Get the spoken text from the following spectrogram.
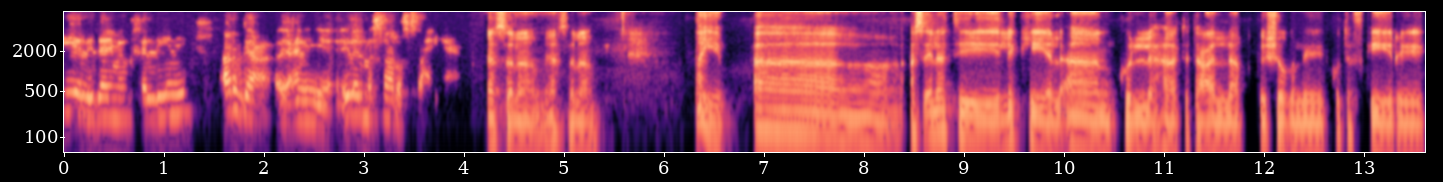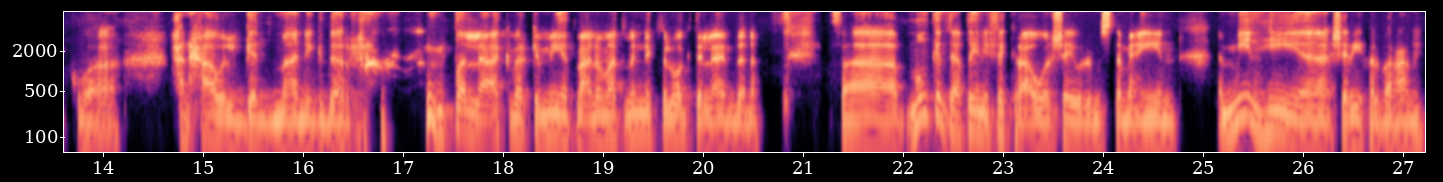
هي اللي دائما تخليني أرجع يعني إلى المسار الصحيح. يا سلام يا سلام. طيب آه أسئلتي لك الآن كلها تتعلق بشغلك وتفكيرك وحنحاول قد ما نقدر نطلع أكبر كمية معلومات منك في الوقت اللي عندنا. فممكن تعطيني فكرة أول شيء وللمستمعين مين هي شريفة البرعمي؟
